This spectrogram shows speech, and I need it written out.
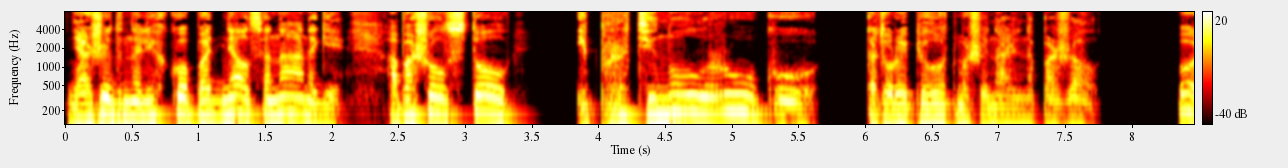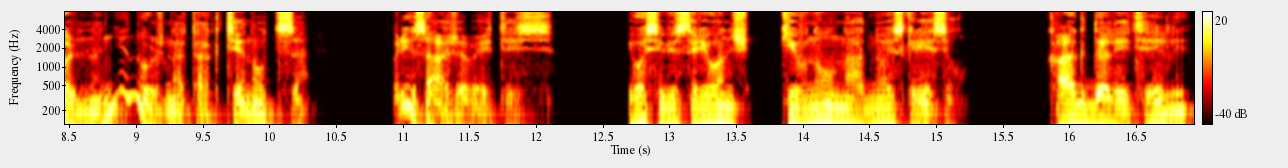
Неожиданно легко поднялся на ноги, обошел стол и протянул руку, которую пилот машинально пожал. «Больно, не нужно так тянуться. Присаживайтесь». Иосиф Виссарионович кивнул на одно из кресел. «Как долетели?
